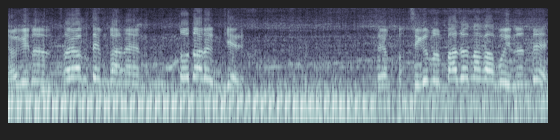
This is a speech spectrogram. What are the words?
여기는 서양댐 가는 또 다른 길. 지금, 지금은 빠져나가고 있는데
